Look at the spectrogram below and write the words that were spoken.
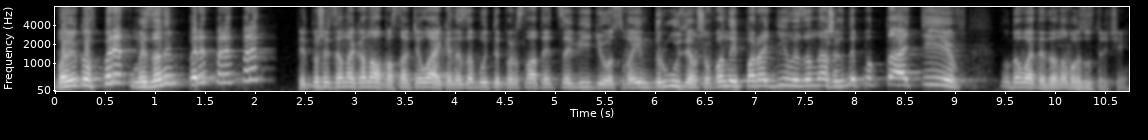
Вовіков вперед, ми за ним вперед, вперед, вперед. Підпишіться на канал, поставте лайк і не забудьте переслати це відео своїм друзям, щоб вони пораділи за наших депутатів. Ну давайте до нових зустрічей.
